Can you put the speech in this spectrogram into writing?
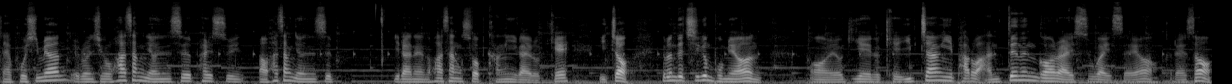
자 보시면 이런 식으로 화상 연습할 수 있, 아, 화상 연습이라는 화상 수업 강의가 이렇게 있죠. 그런데 지금 보면 어, 여기에 이렇게 입장이 바로 안 뜨는 걸 알 수가 있어요. 그래서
